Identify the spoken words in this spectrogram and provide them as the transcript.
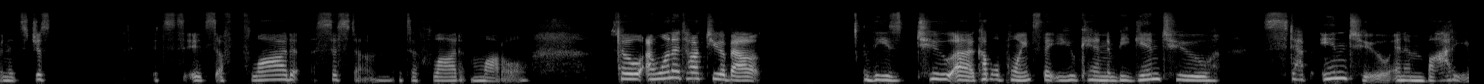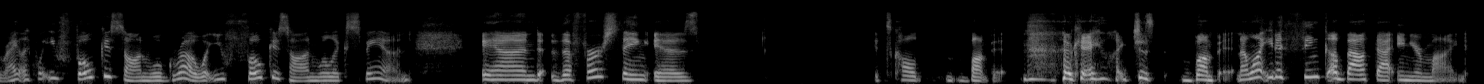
And it's just it's it's a flawed system it's a flawed model so I want to talk to you about these two, a uh, couple points that you can begin to step into and embody, right? Like what you focus on will grow, what you focus on will expand. And the first thing is it's called bump it. okay? Like just bump it. And I want you to think about that in your mind.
